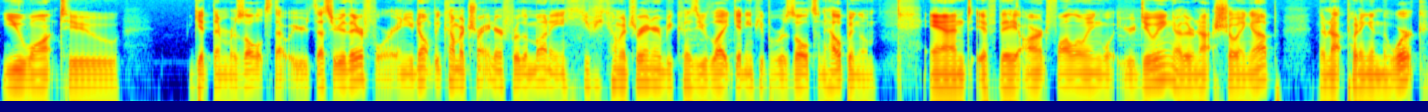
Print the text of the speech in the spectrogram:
you want to get them results. That what you're, that's what you're there for. And you don't become a trainer for the money. You become a trainer because you like getting people results and helping them. And if they aren't following what you're doing or they're not showing up, they're not putting in the work,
